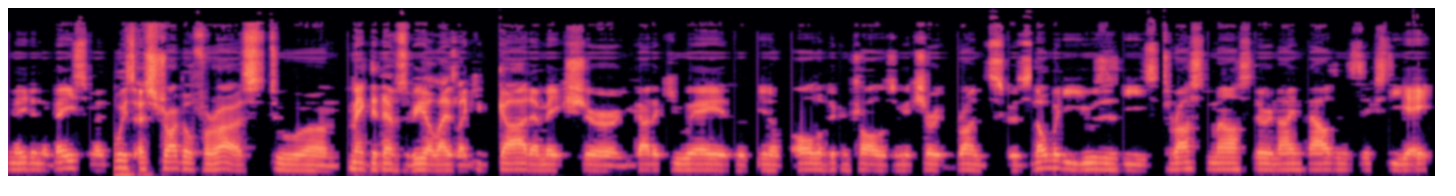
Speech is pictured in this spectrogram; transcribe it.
made in the basement. Always a struggle for us to um, make the devs realize like you gotta make sure you gotta QA it with you know all of the controllers and make sure it runs because nobody uses these Thrustmaster 9068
